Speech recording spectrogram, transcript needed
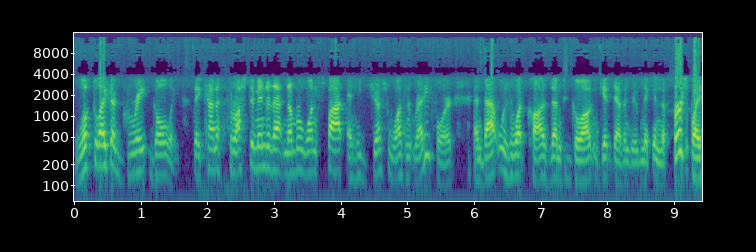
looked like a great goalie. They kind of thrust him into that number one spot, and he just wasn't ready for it. And that was what caused them to go out and get Devan Dubnyk in the first place.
